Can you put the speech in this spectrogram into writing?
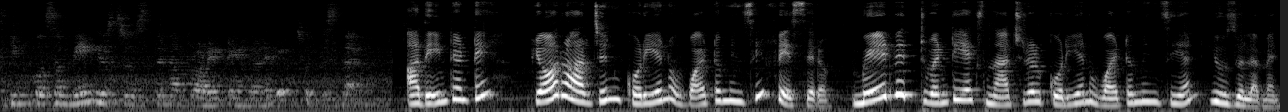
స్కిన్ కోసం నేను యూస్ చేస్తున్న ప్రోడక్ట్ ఏంటనేది చూపిస్తాను. అదేంటంటే pure origin Korean vitamin C face serum. Made with twenty X natural Korean vitamin C and yuzu lemon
